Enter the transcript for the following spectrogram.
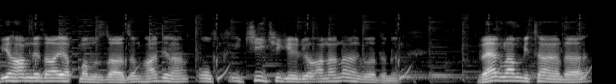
Bir hamle daha yapmamız lazım. Hadi lan. Of 2-2 geliyor. Ananı avradını. Ver lan bir tane daha.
